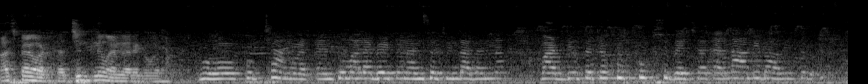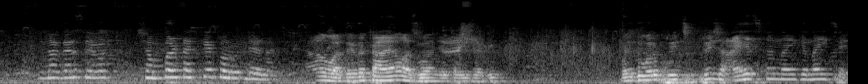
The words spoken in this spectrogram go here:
आज काय वाटतं? जिंकले माझ्या कार्यक्रमात हो खूप छान वाटतं. आणि तुम्हाला भेटून आणि सचिन दादांना वाढदिवसाच्या खूप खूप शुभेच्छा. त्यांना आम्ही भावी नगरसेवक शंभर टक्के करून देणार. हा एकदा टाळ्या वाजवा ताईसाठी. म्हणजे तुम्हाला फ्रीज फ्रीज आहेच का नाही का नाहीच आहे.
